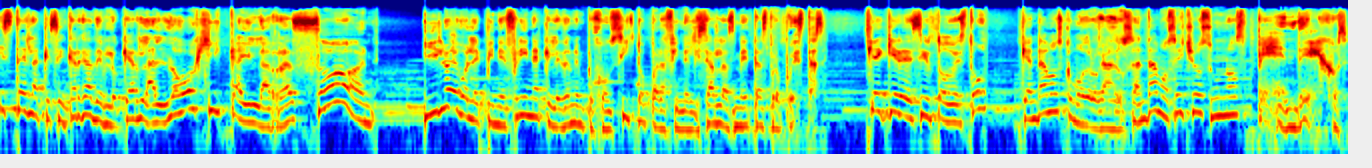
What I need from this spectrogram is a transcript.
esta es la que se encarga de bloquear la lógica y la razón. Y luego la epinefrina que le da un empujoncito para finalizar las metas propuestas. ¿Qué quiere decir todo esto? Que andamos como drogados, andamos hechos unos pendejos.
